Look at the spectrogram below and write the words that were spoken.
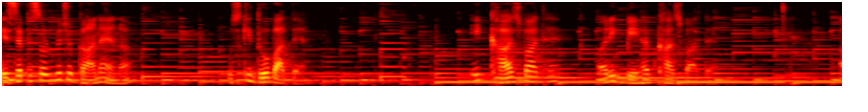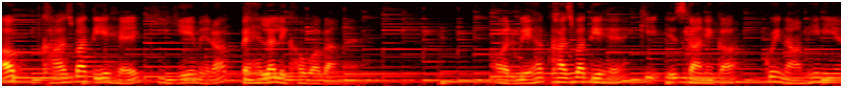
इस एपिसोड में जो गाना है ना उसकी दो बातें हैं एक खास बात है और एक बेहद खास बात है। अब खास बात यह है कि ये मेरा पहला लिखा हुआ गाना है। और बेहद खास बात यह है कि इस गाने का कोई नाम ही नहीं है।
